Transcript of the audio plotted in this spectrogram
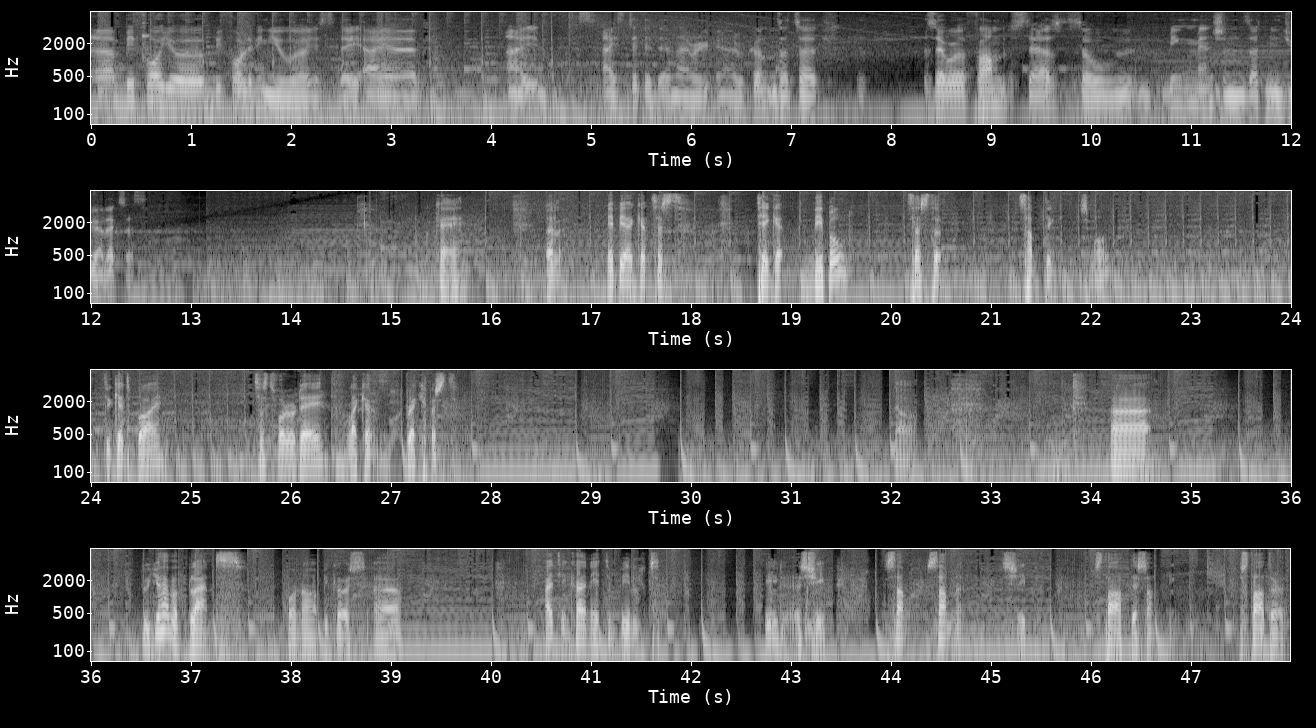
uh, before you before leaving you uh, yesterday, I uh, I I stated and I re- uh, reckoned that uh, there were farms upstairs. So being mentioned, that means you have access. Okay. Well maybe I can just take a nibble just a, something small to get by just for a day like a breakfast. No. Uh, do you have a plans for now? Because uh, I think I need to build build a ship. Some some ship starter something. Starter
